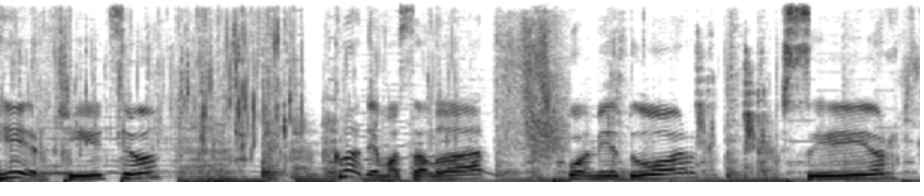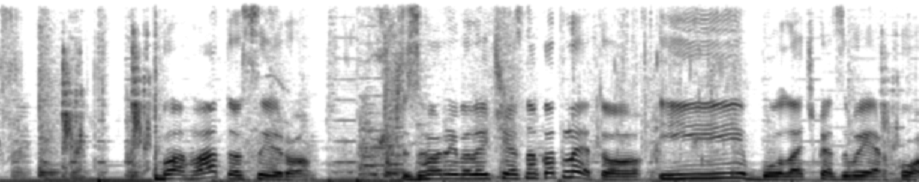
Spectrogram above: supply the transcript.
Гірчицю. Кладемо салат, помідор, сир. Багато сиру. Згори величезну котлету і булочка зверху.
